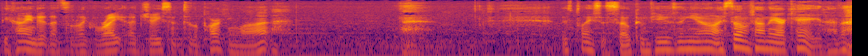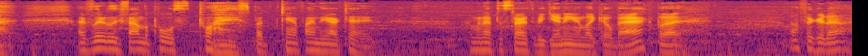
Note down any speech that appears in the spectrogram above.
behind it that's like right adjacent to the parking lot. this place is so confusing, y'all. I still haven't found the arcade. I've, I've literally found the pools twice, but can't find the arcade. I'm gonna have to start at the beginning and like go back, but I'll figure it out.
